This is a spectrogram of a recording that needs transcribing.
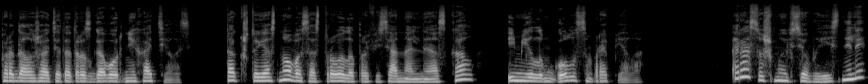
Продолжать этот разговор не хотелось, так что я снова состроила профессиональный оскал и милым голосом пропела. «Раз уж мы все выяснили,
